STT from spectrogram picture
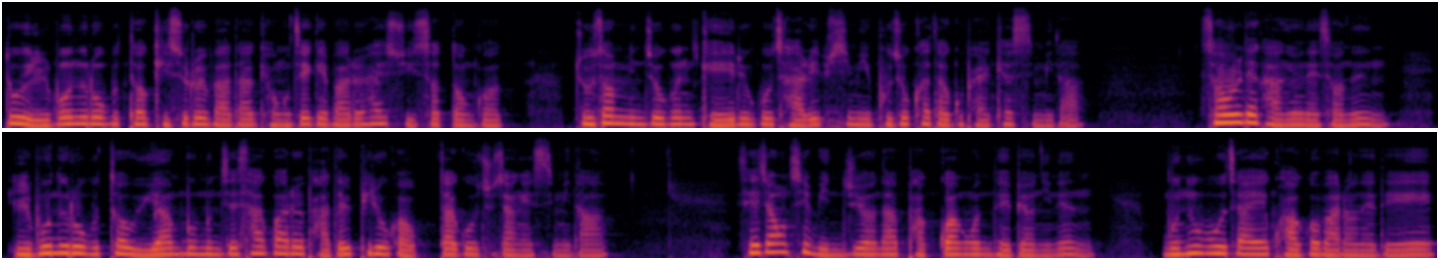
또 일본으로부터 기술을 받아 경제 개발을 할 수 있었던 것, 조선민족은 게으르고 자립심이 부족하다고 밝혔습니다. 서울대 강연에서는 일본으로부터 위안부 문제 사과를 받을 필요가 없다고 주장했습니다. 새정치민주연합 박광원 대변인은 문 후보자의 과거 발언에 대해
